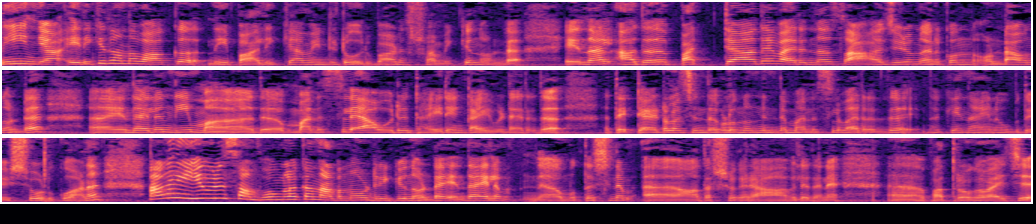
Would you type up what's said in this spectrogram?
നീ എനിക്ക് തന്ന വാക്ക് നീ പാലിക്കാൻ വേണ്ടിയിട്ട് ഒരുപാട് ശ്രമിക്കുന്നുണ്ട്. എന്നാൽ അത് പറ്റാതെ വരുന്ന സാഹചര്യം നിനക്ക് ഉണ്ടാവുന്നുണ്ട്. എന്തായാലും നീ മനസ്സിലെ ആ ഒരു ധൈര്യം കൈവിടരുത്. തെറ്റായിട്ടുള്ള ചിന്തകളൊന്നും നിന്റെ മനസ്സിൽ വരരുത് എന്നൊക്കെ നയനെ ഉപദേശിച്ചു കൊടുക്കുവാണ്. അങ്ങനെ ഈ ഒരു സംഭവങ്ങളൊക്കെ നടന്നുകൊണ്ടിരിക്കുന്നുണ്ട്. എന്തായാലും മുത്തശ്ശനും ആദർശക രാവിലെ തന്നെ പത്രമൊക്കെ വായിച്ച്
